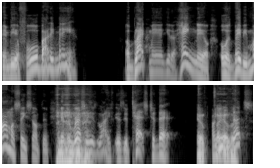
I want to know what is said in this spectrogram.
and be a full-bodied man. A black man get a hangnail or his baby mama say something, and the rest of his life is attached to that. Yep. Are you nuts?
